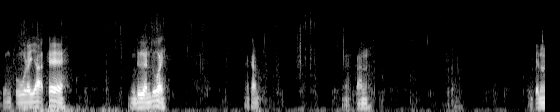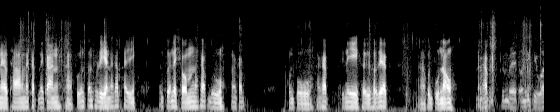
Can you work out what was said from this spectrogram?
ฟื้นฟูระยะแค่หนึ่งเดือนด้วยนะครับอ่าการเป็นแนวทางนะครับในการหาฟื้นต้นทุเรียนนะครับ ให้ เพื่อนๆได้ชมนะครับดูนะครับ คุณปู่นะครับ ที่นี่คือเขาเรียกอ่าคุณปู่เนานะครับขึ้นไปเลยตอนนี้ที่ว่า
